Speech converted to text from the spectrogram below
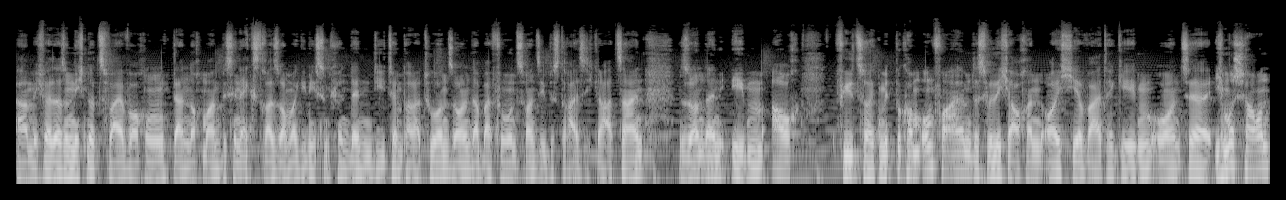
Ähm, ich werde also nicht nur zwei zwei Wochen dann nochmal ein bisschen extra Sommer genießen können, denn die Temperaturen sollen dabei 25 bis 30 Grad sein, sondern eben auch viel Zeug mitbekommen und vor allem, das will ich auch an euch hier weitergeben und äh, ich muss schauen,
